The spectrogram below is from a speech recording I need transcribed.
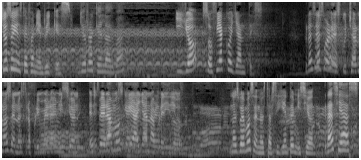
Yo soy Stephanie Enríquez. Yo Raquel Alba. Y yo Sofía Collantes. Gracias, por escucharnos en nuestra primera emisión. Esperamos que hayan aprendido. Nos vemos en nuestra siguiente emisión. Gracias.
